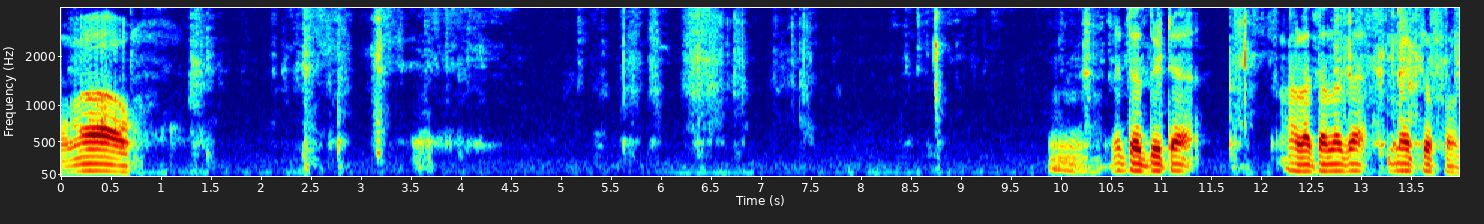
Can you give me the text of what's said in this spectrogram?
ওয়াও হুম, এটা দুইটা আলাদা আলাদা মাইক্রোফোন।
